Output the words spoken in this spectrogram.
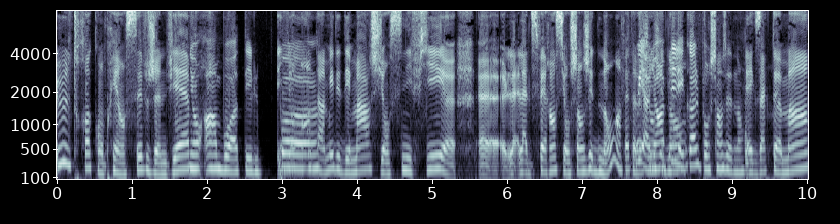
ultra compréhensifs, Geneviève. Ils ont emboîté le Ils ont entamé des démarches, ils ont signifié euh, euh, la, la différence, ils ont changé de nom en fait. Oui, ils ont appelé l'école pour changer de nom. Exactement.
